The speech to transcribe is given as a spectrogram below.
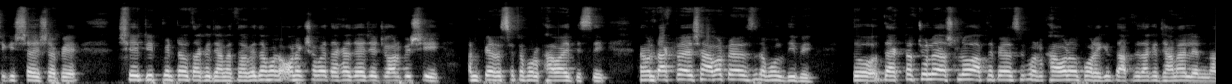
চিকিৎসা হিসাবে, সেই ট্রিটমেন্টটাও তাকে জানাতে হবে। যেমন অনেক সময় দেখা যায় যে জ্বর বেশি, আমি প্যারাসিটামল খাওয়াই দিছি এখন ডাক্তার এসে আবার প্যারাসিটামল দিবে। তো ডাক্তার চলে আসলো, আপনি প্যারাসিটামল খাওয়ানোর পরে কিন্তু আপনি তাকে জানালেন না।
